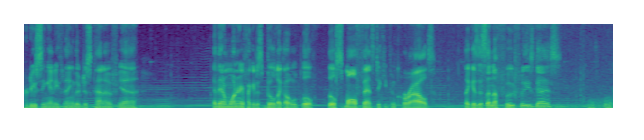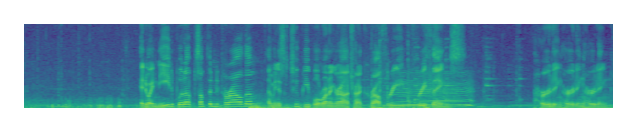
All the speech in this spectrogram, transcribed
producing anything, they're just kind of, yeah. And then I'm wondering if I could just build like a little little small fence to keep them corralled. Like, is this enough food for these guys? And do I need to put up something to corral them? I mean, there's two people running around trying to corral three three things. Herding, herding, herding.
